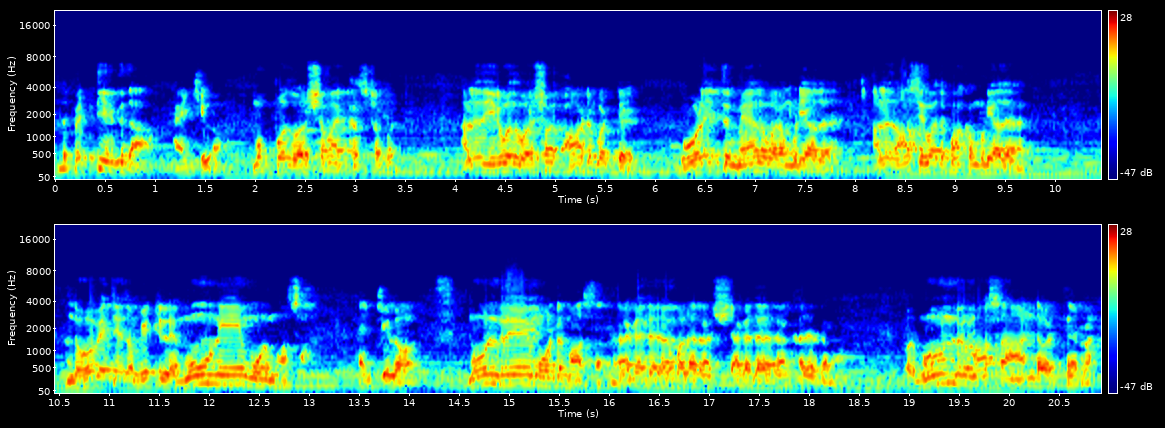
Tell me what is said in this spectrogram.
இந்த பெட்டி இருக்குதா? தேங்க்யூ முப்பது வருஷமா கஷ்டப்பட்டு அல்லது இருபது வருஷம் பாடுபட்டு உழைத்து மேலே வர முடியாத அல்லது ஆசீர்வாதம் பார்க்க முடியாத அந்த ஓவியத்தேதம் வீட்டில் மூணே மூணு மாசம். தேங்க்யூ லா மூன்றே மூன்று மாசம். ரகதர பலர ஷகதர ரகதரமா ஒரு மூன்று மாசம் ஆண்டவர் தேடுறான்.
